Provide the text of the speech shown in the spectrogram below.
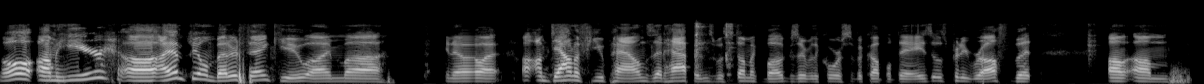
oh, I'm here. Uh, I am feeling better, thank you. I'm, uh, you know, I, I'm down a few pounds. That happens with stomach bugs over the course of a couple days. It was pretty rough, but um, um,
